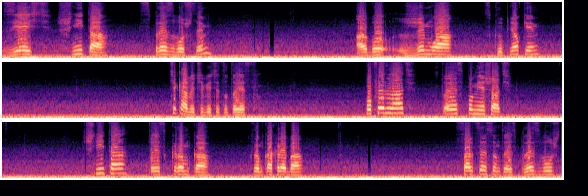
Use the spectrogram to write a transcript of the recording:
zjeść sznita z prezwosztym albo rzymła z krupniokiem. Ciekawy, czy wiecie, co to jest. Pofydlać to jest pomieszać. Sznita to jest kromka, kromka chleba. Salceson to jest prezwórzt.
